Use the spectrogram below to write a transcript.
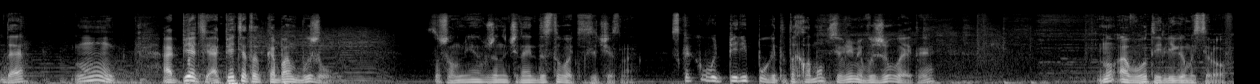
Да? М опять, опять этот кабан выжил. Слушай, он меня уже начинает доставать, если честно. С какого перепуга этот охламон все время выживает, а? Ну, а вот и Лига Мастеров.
